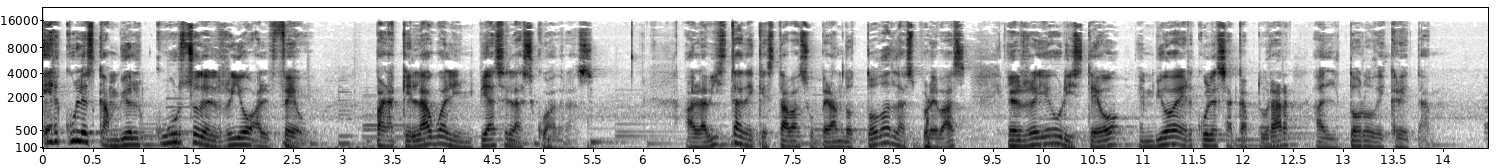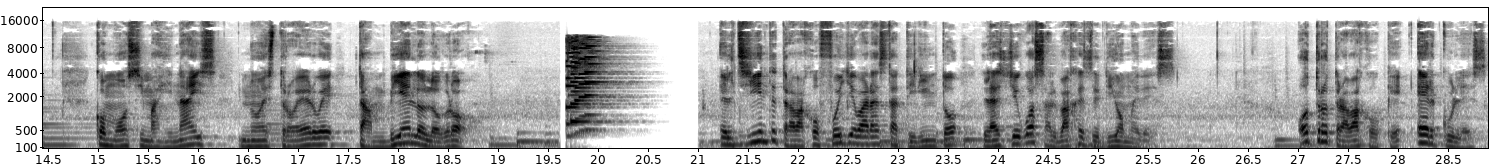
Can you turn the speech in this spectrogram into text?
Hércules cambió el curso del río Alfeo para que el agua limpiase las cuadras. A la vista de que estaba superando todas las pruebas, el rey Euristeo envió a Hércules a capturar al toro de Creta. Como os imagináis, nuestro héroe también lo logró. El siguiente trabajo fue llevar hasta Tirinto las yeguas salvajes de Diomedes. Otro trabajo que Hércules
